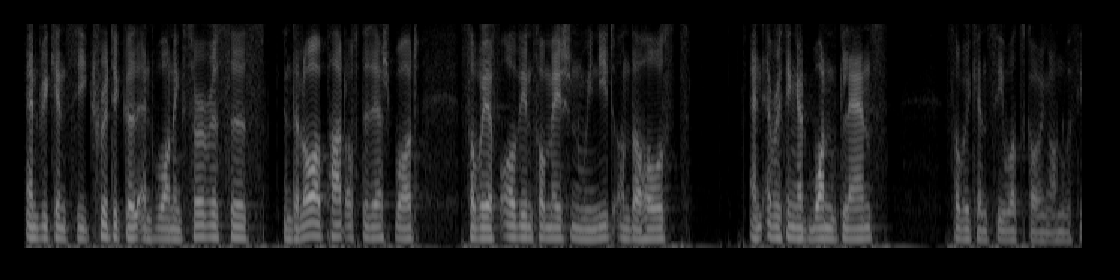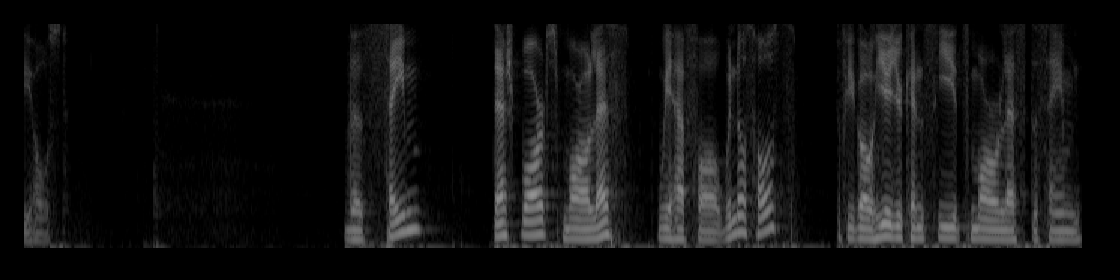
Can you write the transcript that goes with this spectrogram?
And we can see critical and warning services in the lower part of the dashboard. So we have all the information we need on the host and everything at one glance so we can see what's going on with the host. The same dashboard, more or less, we have for Windows hosts. If you go here, you can see it's more or less the same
